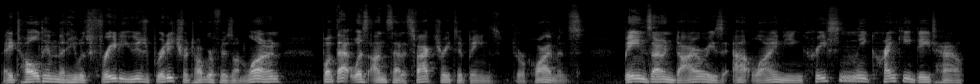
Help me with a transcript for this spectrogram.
They told him that he was free to use British photographers on loan, but that was unsatisfactory to Bean's requirements. Bean's own diaries outline the increasingly cranky detail,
